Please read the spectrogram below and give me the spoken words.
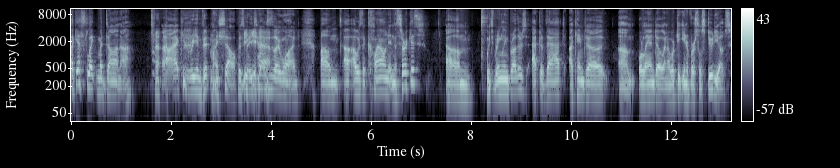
I guess like Madonna, I can reinvent myself as many Yeah. times as I want. Um, I, I was a clown in the circus um, with Ringling Brothers. After that, I came to um, Orlando and I worked at Universal Studios.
